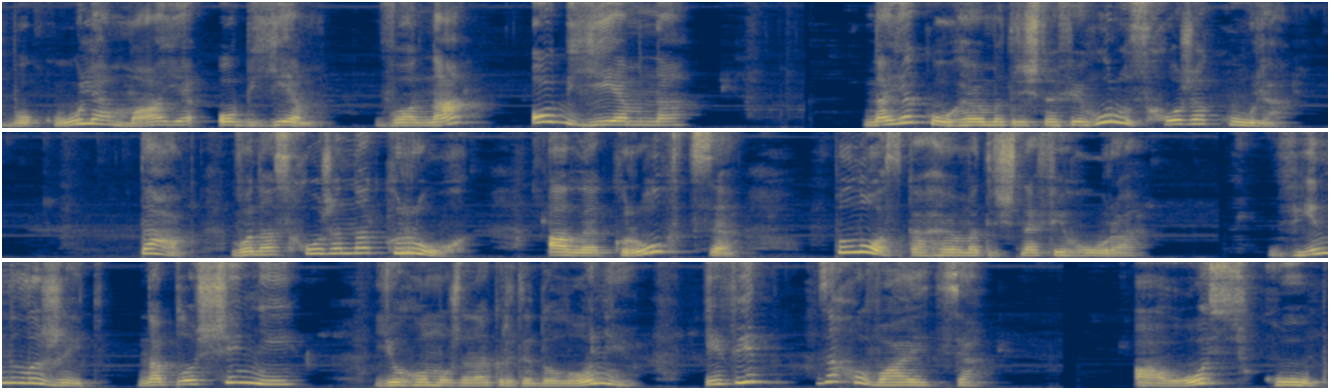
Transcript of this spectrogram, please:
бо куля має об'єм. Вона об'ємна. На яку геометричну фігуру схожа куля? Так, вона схожа на круг, але круг це плоска геометрична фігура. Він лежить на площині. Його можна накрити долонею, і він заховається. А ось куб.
